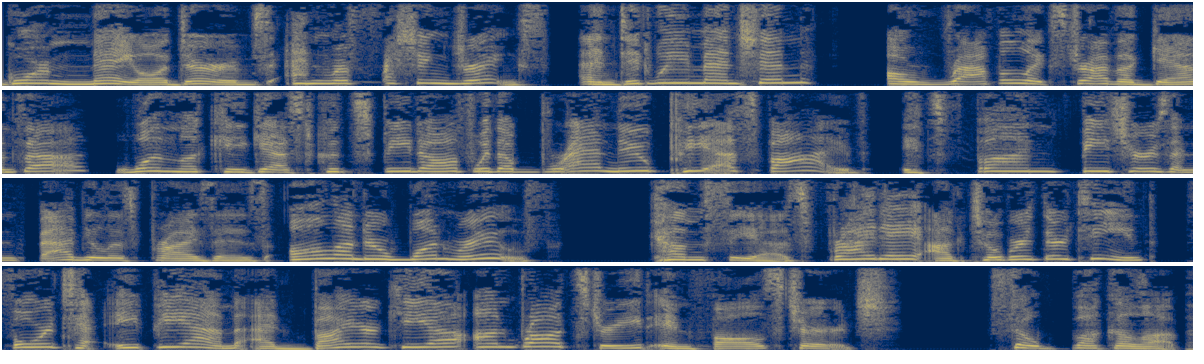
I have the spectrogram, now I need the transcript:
gourmet hors d'oeuvres, and refreshing drinks. And did we mention a raffle extravaganza? One lucky guest could speed off with a brand new PS5. It's fun, features, and fabulous prizes all under one roof. Come see us Friday, October 13th, 4 to 8 p.m. at Buyer Kia on Broad Street in Falls Church. So buckle up,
